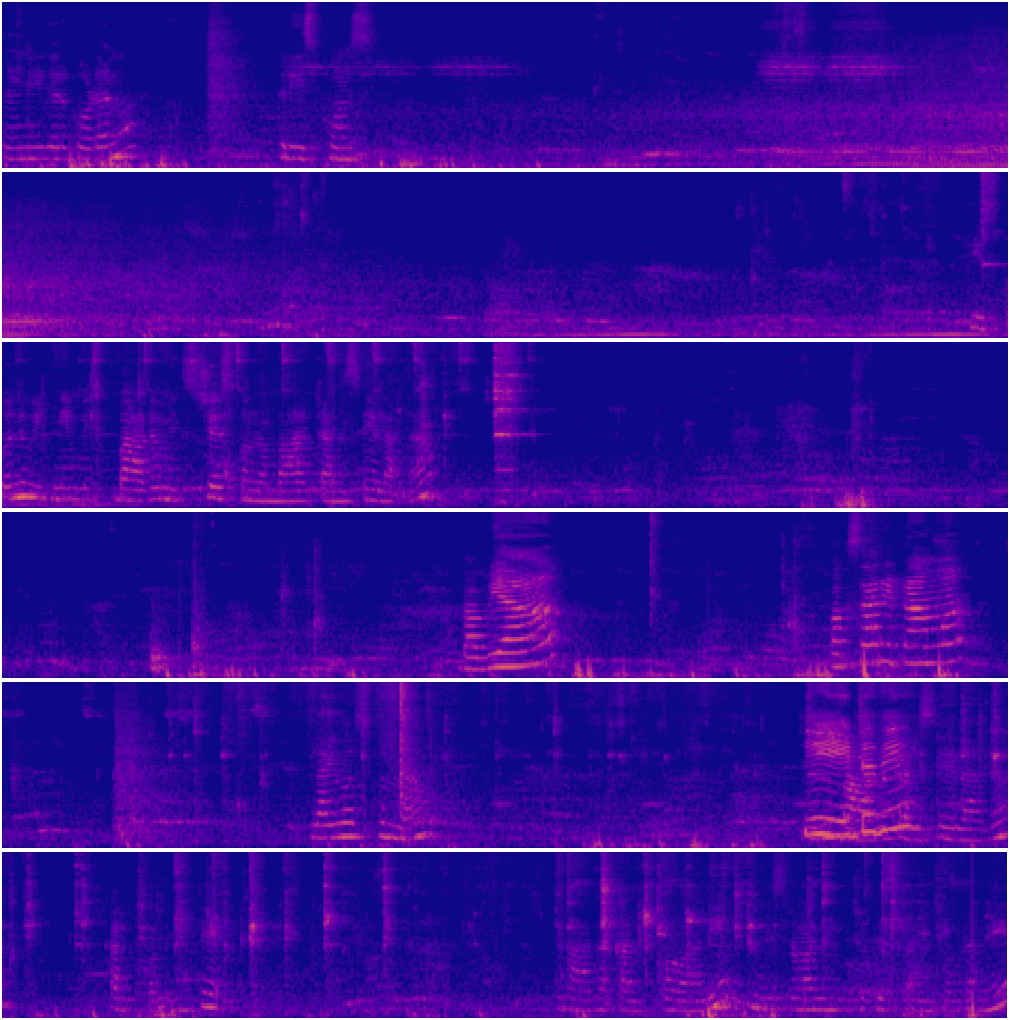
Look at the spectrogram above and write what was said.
వెనిగర్ కూడాను త్రీ స్పూన్స్. తీసుకొని వీటిని బాగా మిక్స్ చేసుకుందాం బాగా కలిసేలాగా. భవ్య ఒకసారి రామ్మా. లైవ్ వస్తుందా? ఏంటది? కలిసేలాగా కలుపుకోవాలి అంతే. బాగా కలుపుకోవాలి. మిశ్రమం మీకు చూపిస్తాను చూడండి.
